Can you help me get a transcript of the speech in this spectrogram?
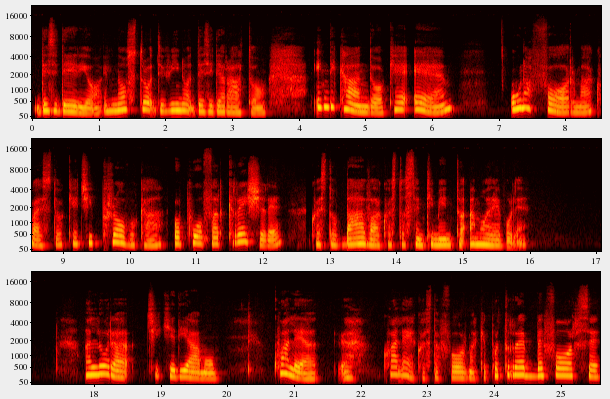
desiderio, il nostro divino desiderato, indicando che è una forma questo che ci provoca o può far crescere questo bhava, questo sentimento amorevole. Allora ci chiediamo qual è, eh, qual è questa forma che potrebbe forse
